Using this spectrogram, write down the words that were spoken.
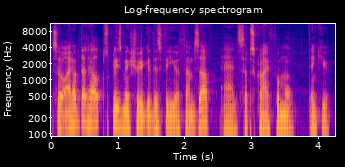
so I hope that helps. Please make sure you give this video a thumbs up and subscribe for more. Thank you.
